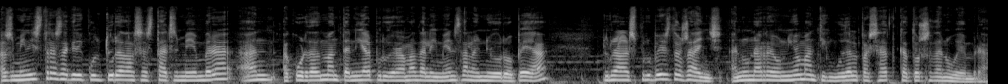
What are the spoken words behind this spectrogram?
els ministres d'Agricultura dels estats membres han acordat mantenir el programa d'aliments de la Unió Europea durant els propers dos anys en una reunió mantinguda el passat 14 de novembre.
